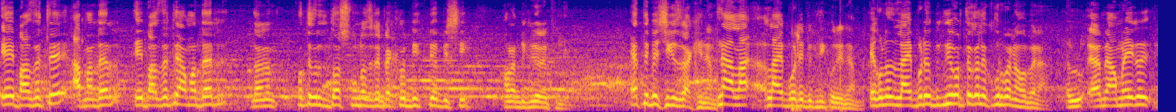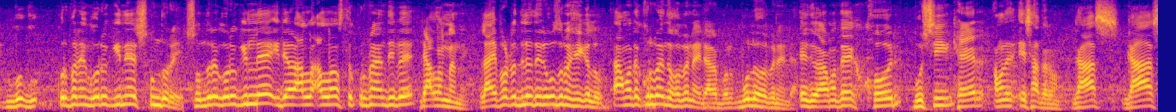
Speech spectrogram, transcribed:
এই বাজেটে আমাদের এই বাজেটে আমাদের ধরেন প্রতি গরু দশ পনেরো হাজার বিক্রি বেশি আমরা বিক্রি করে ফেলি। এত বেশি কিছু রাখি না। না লাইভ বোর্ডে বিক্রি করি না। এগুলো লাইভ বোর্ডে বিক্রি করতে গেলে কুরবানি হবে না। আমি আমরা কুরবানি গরু কিনে সুন্দরে। সুন্দরে গরু কিনলে এটা আল্লাহ আল্লাহ হস্তে কুরবানি দিবে ডালার নামে। লাইভ বোর্ডে দিলে ওজন হয়ে গেল। তা আমাদের কুরবানি হবে না এটা বলে হবে না এটা। এই আমাদের খোর, ভুসি, খের, আমাদের এই সাধারণ। ঘাস ঘাস,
